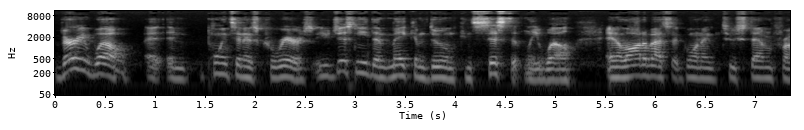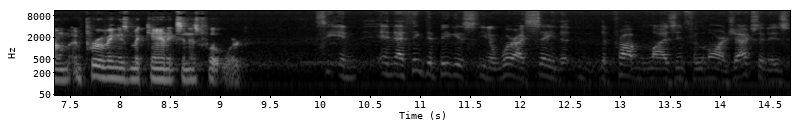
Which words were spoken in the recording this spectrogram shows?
very well at, in points in his career. So you just need to make him do them consistently well, and a lot of that's going to stem from improving his mechanics and his footwork. See, and and I think the biggest, you know, where I say that the problem lies in for Lamar Jackson is.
